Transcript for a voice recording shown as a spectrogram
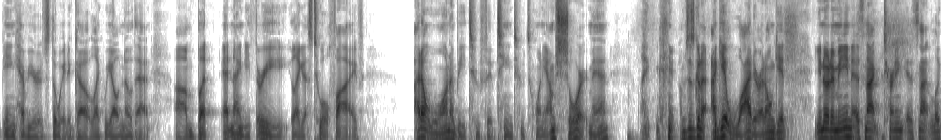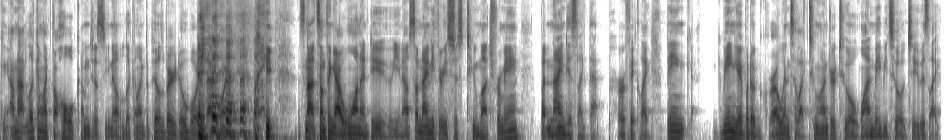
being heavier is the way to go. Like we all know that. Um, but at 93, like that's 205. I don't want to be 215, 220. I'm short, man. like I'm just gonna I get wider. I don't get you know what I mean? It's not turning. It's not looking. I'm not looking like the Hulk. I'm just you know looking like the Pillsbury Doughboy at that point. like it's not something I want to do. You know, so 93 is just too much for me. But 90 is like that perfect. Like being being able to grow into like 200, 201, maybe 202 is like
